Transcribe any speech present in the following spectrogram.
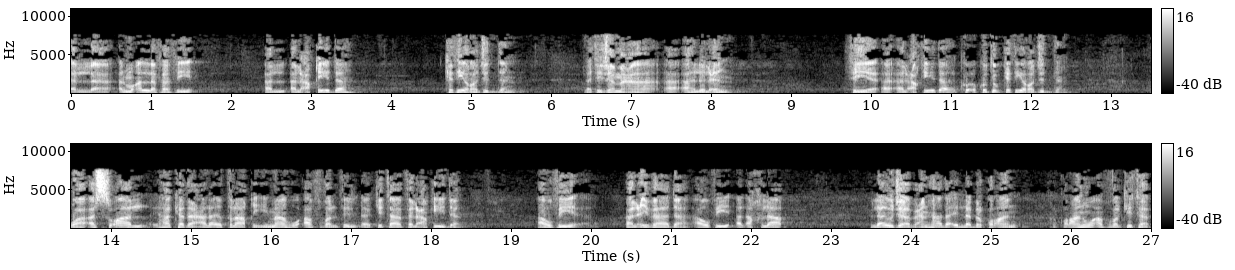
المؤلفة في العقيدة كثيرة جدا التي جمعها أهل العلم. في العقيدة كتب كثيرة جدا. والسؤال هكذا على إطلاقه ما هو أفضل في الكتاب في العقيدة؟ أو في العبادة؟ أو في الأخلاق؟ لا يجاب عن هذا إلا بالقرآن. القرآن هو أفضل كتاب.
